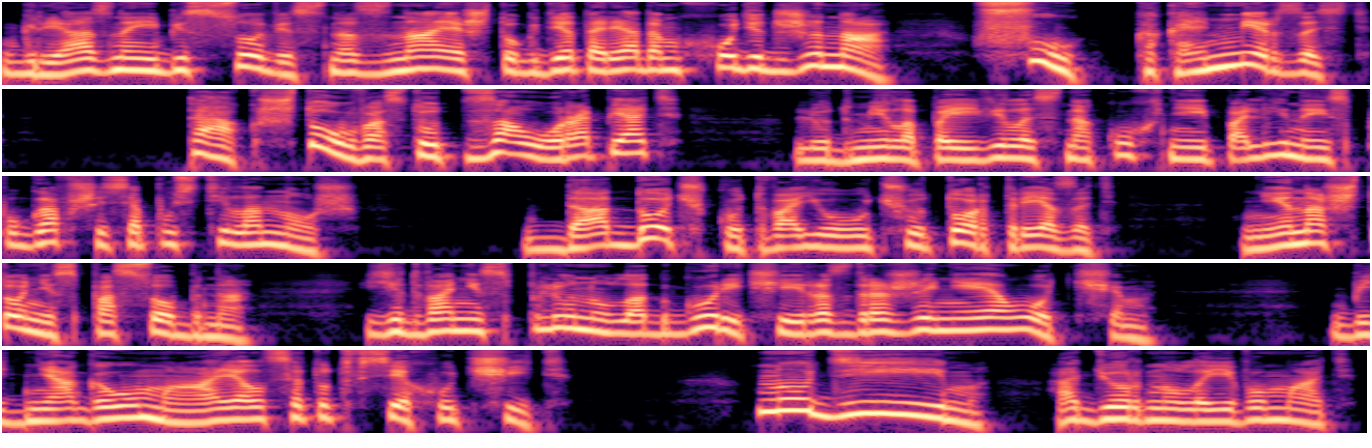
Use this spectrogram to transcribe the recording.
грязно и бессовестно, зная, что где-то рядом ходит жена — Фу, какая мерзость! Так, что у вас тут за ор опять? Людмила появилась на кухне, и Полина, испугавшись, опустила нож. «Да дочку твою учу торт резать. Ни на что не способна». Едва не сплюнул от горечи и раздражения отчим. Бедняга умаялся тут всех учить. «Ну, Дим!» — одернула его мать.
